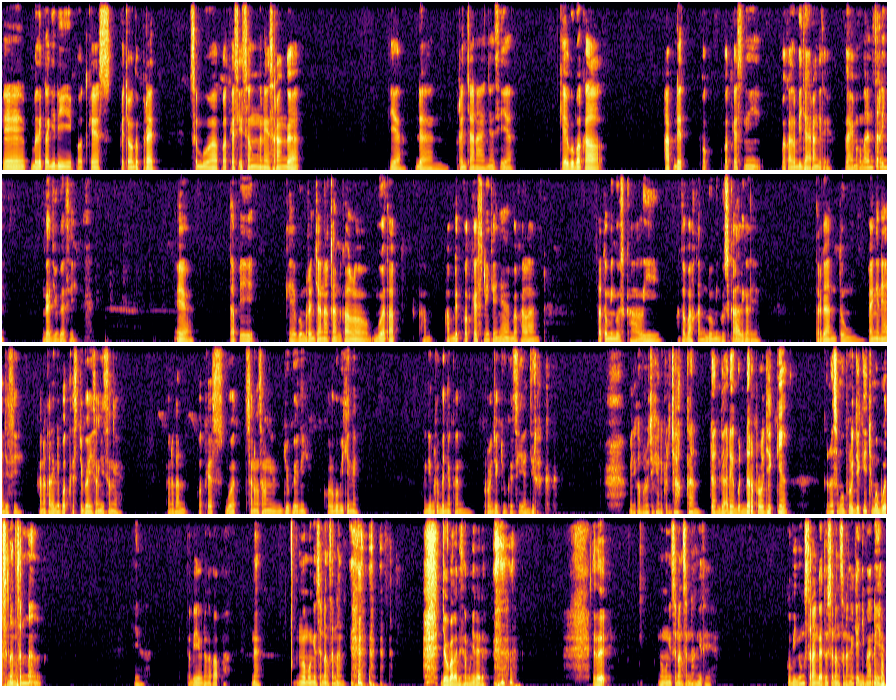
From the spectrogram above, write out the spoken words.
Oke, balik lagi di podcast Kecoa Geprek, sebuah podcast iseng mengenai serangga. Ya, dan rencananya sih ya, kayak gue bakal update podcast nih bakal lebih jarang gitu ya. Lah emang kemarin sering? Enggak juga sih. Iya, tapi kayaknya gue merencanakan kalau buat up, update podcast nih kayaknya bakalan satu minggu sekali atau bahkan dua minggu sekali kali ya. Tergantung pengennya aja sih. Karena kan ini podcast juga iseng-iseng ya. Karena kan podcast buat senang-senang juga ini kalau gue bikin nih lagian kebanyakan project juga sih anjir. Kebanyakan project yang dikerjakan dan gak ada yang benar projectnya. Karena semua projectnya cuma buat senang-senang. Ya tapi ya udah nggak apa-apa. Nah ngomongin senang-senang. Jauh banget disambungin ada itu ngomongin senang-senang gitu ya. Gue bingung serangga tuh senang-senangnya kayak gimana ya?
